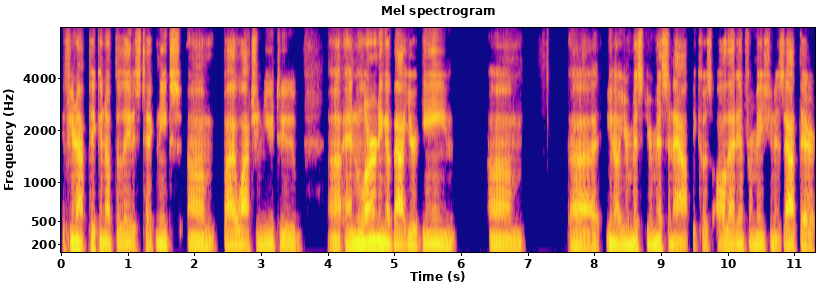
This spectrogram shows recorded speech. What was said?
if you're not picking up the latest techniques um, by watching YouTube uh, and learning about your game, um, uh, you know, you're miss you're missing out because all that information is out there.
